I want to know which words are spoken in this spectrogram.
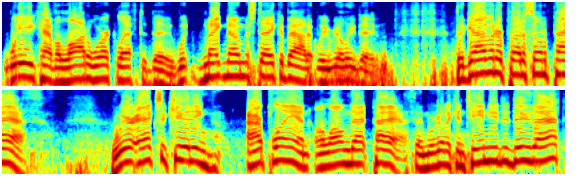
we have a lot of work left to do. We, make no mistake about it, we really do. The governor put us on a path. We're executing our plan along that path, and we're going to continue to do that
